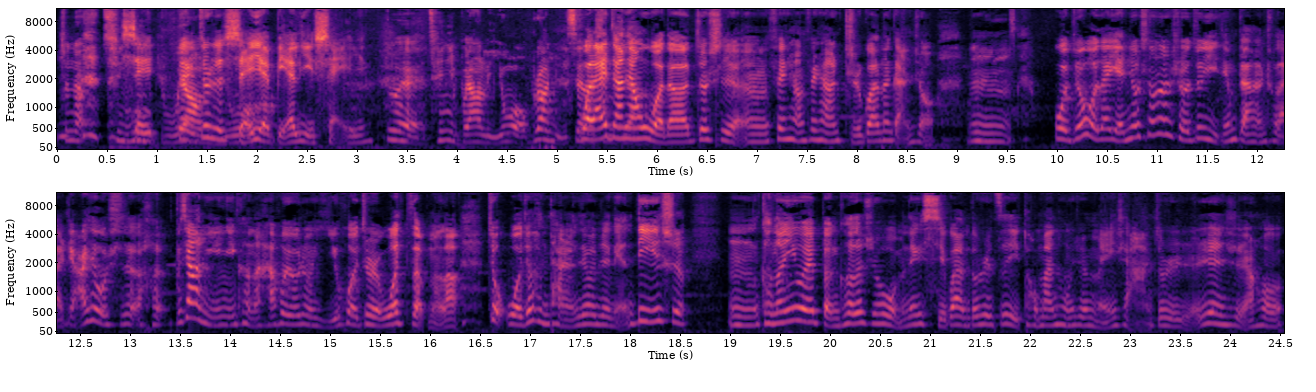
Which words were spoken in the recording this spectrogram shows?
真的，请谁你不要对，就是谁也别理谁。对，请你不要理我。我不知道你现在我来讲讲我的，就是嗯，非常非常直观的感受。嗯，我觉得我在研究生的时候就已经表现出来这样，而且我是很不像你，你可能还会有种疑惑，就是我怎么了？就我就很坦然接受这点。第一是。嗯，可能因为本科的时候我们那个习惯都是自己同班同学没啥，就是认识，然后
